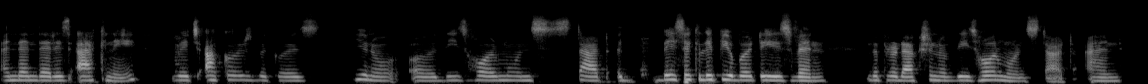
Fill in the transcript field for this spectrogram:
and then there is acne, which occurs because you know uh, these hormones start. uh, Basically, puberty is when the production of these hormones start, and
